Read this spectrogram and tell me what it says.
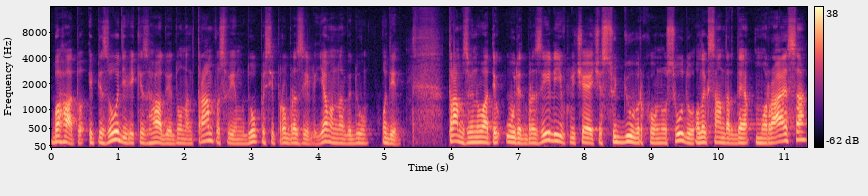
Багато епізодів, які згадує Дональд Трамп у своєму дописі про Бразилію. Я вам наведу один. Трамп звинуватив уряд Бразилії, включаючи суддю Верховного суду Олександр Де Мораеса,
